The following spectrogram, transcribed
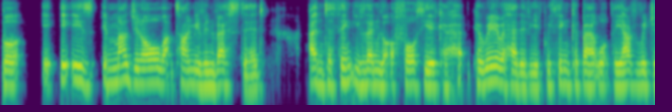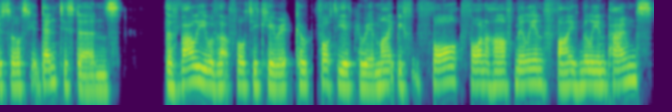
But it, is imagine all that time you've invested and to think you've then got a 40 year ca- career ahead of you if we think about what the average associate dentist earns the value of that 40 career 40 year career might be four four and a half million five million pounds.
